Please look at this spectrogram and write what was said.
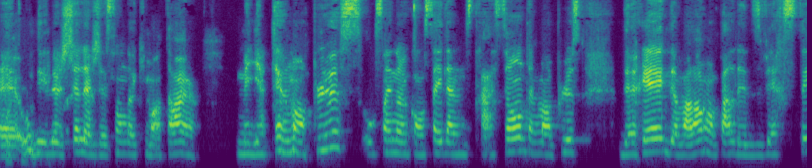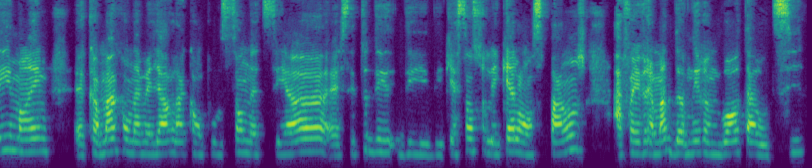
euh, ou des logiciels de gestion documentaire. Mais il y a tellement plus au sein d'un conseil d'administration, tellement plus de règles, de valeurs. On parle de diversité même, euh, comment qu'on améliore la composition de notre CA. c'est toutes des, des, des questions sur lesquelles on se penche afin vraiment de devenir une boîte à outils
